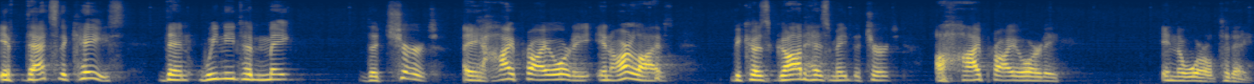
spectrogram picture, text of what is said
if that's the case, then we need to make the church a high priority in our lives because God has made the church a high priority in the world today.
